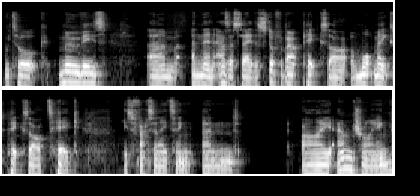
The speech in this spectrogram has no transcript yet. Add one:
We talk movies. Um, and then, as I say, the stuff about Pixar and what makes Pixar tick is fascinating. And I am trying.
